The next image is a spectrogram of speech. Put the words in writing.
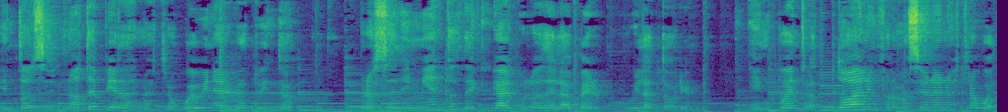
Entonces no te pierdas nuestro webinar gratuito Procedimientos de cálculo del haber jubilatorio Encuentra toda la información en nuestra web.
